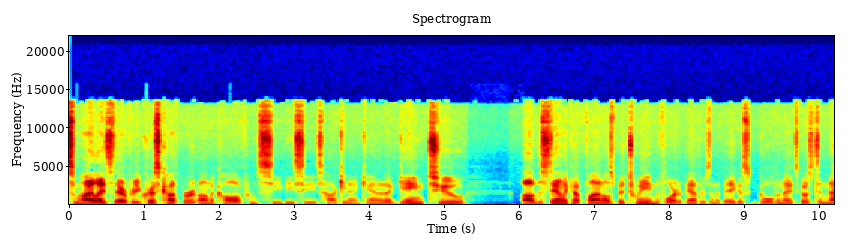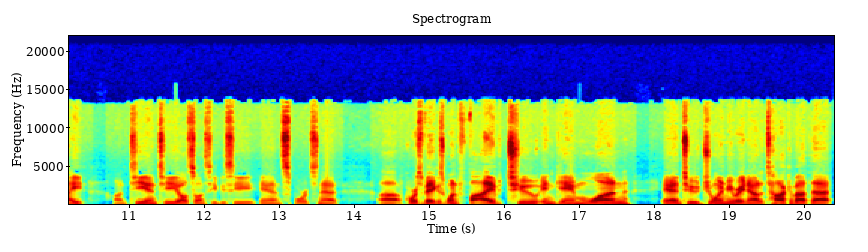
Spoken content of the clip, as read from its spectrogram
Some highlights there for you. Chris Cuthbert on the call from CBC's Hockey Night Canada. Game two of the Stanley Cup Finals between the Florida Panthers and the Vegas Golden Knights goes tonight on TNT, also on CBC and Sportsnet. Uh, of course, Vegas won 5 2 in game one. And to join me right now to talk about that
